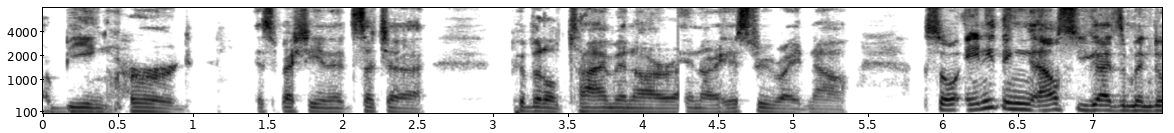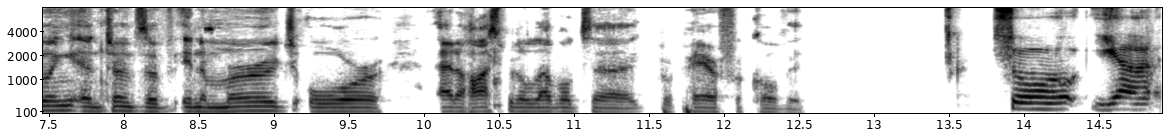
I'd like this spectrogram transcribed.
are being heard, especially in such a pivotal time in our in our history right now. So, anything else you guys have been doing in terms of in emerge or at a hospital level to prepare for COVID? So, yeah,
